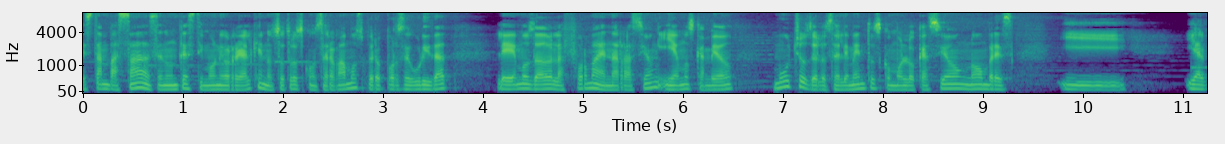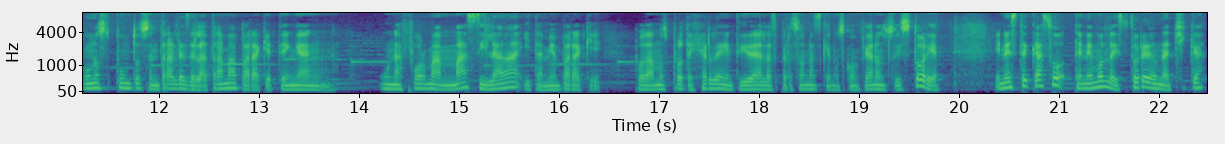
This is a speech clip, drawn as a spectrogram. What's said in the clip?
Están basadas en un testimonio real que nosotros conservamos, pero por seguridad le hemos dado la forma de narración y hemos cambiado muchos de los elementos como locación, nombres y, y algunos puntos centrales de la trama para que tengan una forma más hilada y también para que podamos proteger la identidad de las personas que nos confiaron su historia. En este caso tenemos la historia de una chica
